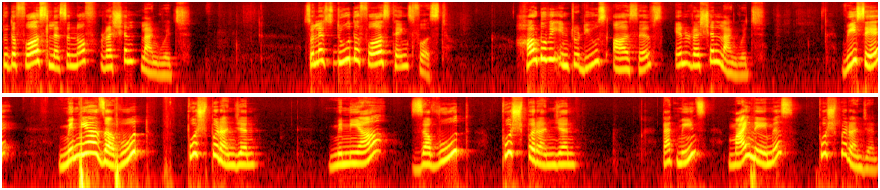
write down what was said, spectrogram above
to the first lesson of Russian language. So, let us do the first things first. How do we introduce ourselves in Russian language? We say, Minya Zavut Pushparanjan. Minya Zavut Pushparanjan. That means, my name is Pushparanjan.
